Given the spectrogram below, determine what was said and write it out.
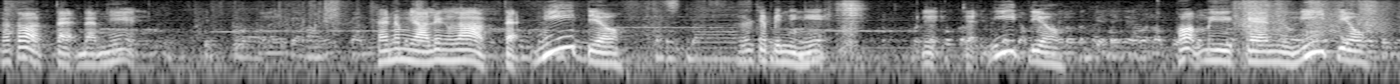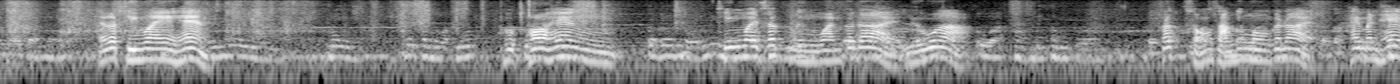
แล้วก็แตะแบบนี้ ใช้น้ำยาเร่งรากแตะนิดเดียว แล้วจะเป็นอย่างนี้นี่แตะนิดเดียว เพราะมีแกนอยู่นิดเดียว แล้วก็ทิ้งไว้แห้งพอพอแห้งทิ้งไว้สักหนึ่งวันก็ได้ หรือว่าสักสองสามชั่วโมงก็ได้ ให้มันแห้ง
